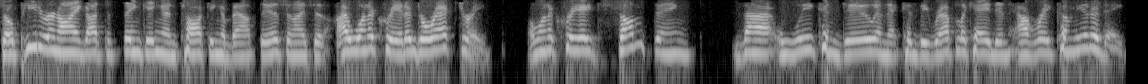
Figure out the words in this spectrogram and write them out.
So Peter and I got to thinking and talking about this, and I said, I want to create a directory. I want to create something that we can do and that can be replicated in every community.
